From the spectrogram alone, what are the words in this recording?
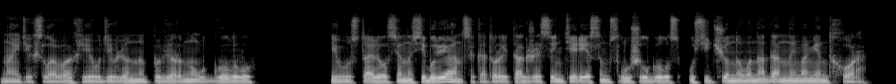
На этих словах я удивленно повернул голову и уставился на сибурианца, который также с интересом слушал голос усеченного на данный момент хора.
